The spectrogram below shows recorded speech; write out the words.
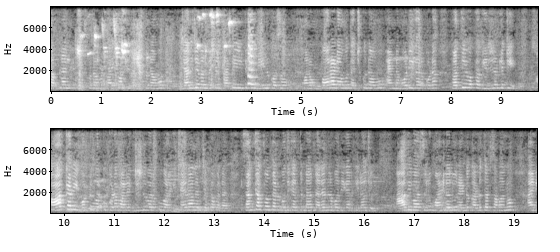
సప్లాన్కి తెచ్చుకున్నాము ట్రైపాల్కి తెచ్చుకున్నాము జల్ జీవన్ మిషన్ ప్రతి ఇంటికి నీళ్ళ కోసం మనం పోరాడాము తెచ్చుకున్నాము. అండ్ మోడీ గారు కూడా ప్రతి ఒక్క గిరిజనులకి ఆఖరి బొట్టు వరకు కూడా వాళ్ళ జిల్లు వరకు వాళ్ళకి చేరాలని చెప్పి ఒక సంకల్పంతో ముందుకెళ్తున్నారు నరేంద్ర మోదీ గారికి ఈరోజు. ఆదివాసులు మహిళలు రెండు కళ్ళతో సమానం. ఆయన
